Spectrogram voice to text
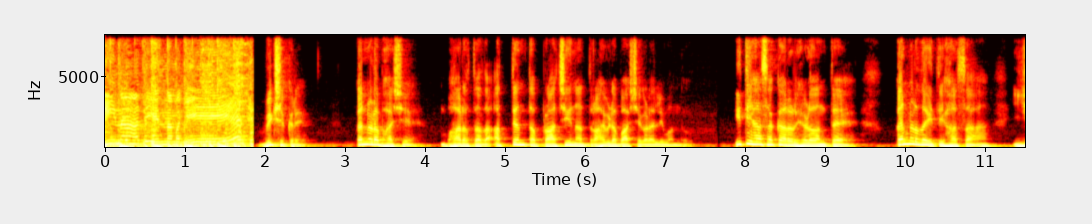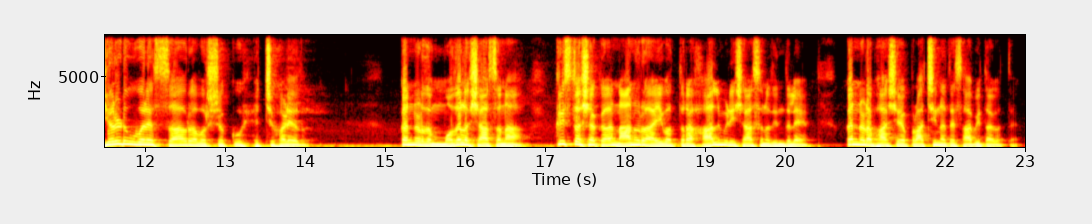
ನೀನಾದೆ ನಮಗೆ. ವೀಕ್ಷಕರೇ, ಕನ್ನಡ ಭಾಷೆ ಭಾರತದ ಅತ್ಯಂತ ಪ್ರಾಚೀನ ದ್ರಾವಿಡ ಭಾಷೆಗಳಲ್ಲಿ ಒಂದು. ಇತಿಹಾಸಕಾರರು ಹೇಳುವಂತೆ ಕನ್ನಡದ ಇತಿಹಾಸ ಎರಡೂವರೆ ಸಾವಿರ ವರ್ಷಕ್ಕೂ ಹೆಚ್ಚು ಹಳೆಯದು. ಕನ್ನಡದ ಮೊದಲ ಶಾಸನ ಕ್ರಿಸ್ತ ಶಕ ನಾನ್ನೂರ ಐವತ್ತರ ಹಾಲ್ಮಿಡಿ ಶಾಸನದಿಂದಲೇ ಕನ್ನಡ ಭಾಷೆಯ ಪ್ರಾಚೀನತೆ ಸಾಬೀತಾಗುತ್ತೆ.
